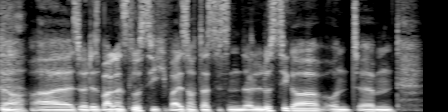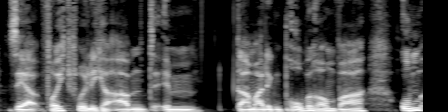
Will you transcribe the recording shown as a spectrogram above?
Ja. Also das war ganz lustig. Ich weiß noch, dass es ein lustiger und ähm, sehr feuchtfröhlicher Abend im damaligen Proberaum war, um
